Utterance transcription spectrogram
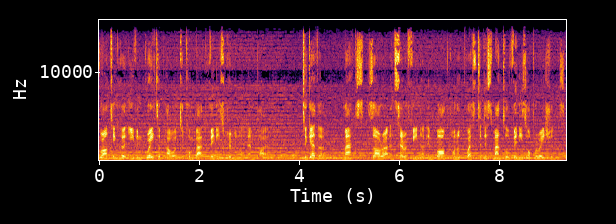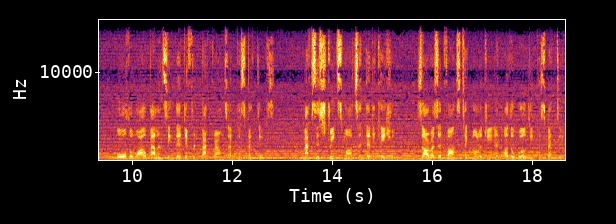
granting her even greater power to combat Vinny's criminal empire. Together, Max, Zara and Seraphina embarked on a quest to dismantle Vinny's operations, all the while balancing their different backgrounds and perspectives. Max's street smarts and dedication, Zara's advanced technology and otherworldly perspective,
